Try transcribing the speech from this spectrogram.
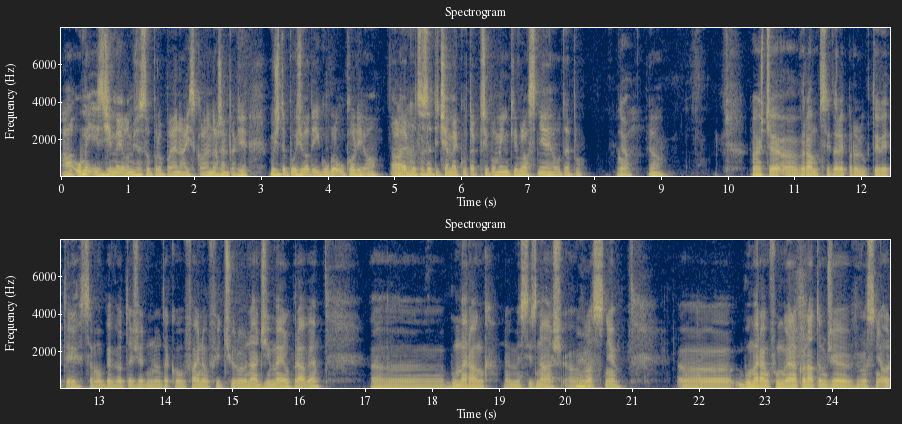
A umí i s Gmailem, že jsou propojené i s kalendářem, takže můžete používat i Google úkoly, jo. Ale mm-hmm. jako co se týče Macu, tak připomínky vlastně od Apple. Jo. jo. No ještě eh, v rámci tady produktivity jsem objevil tež jednu takovou fajnou feature na Gmail právě. Uh, Boomerang, nevím jestli znáš, mm-hmm. vlastně Uh, Boomerang funguje jako na tom, že vlastně od,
